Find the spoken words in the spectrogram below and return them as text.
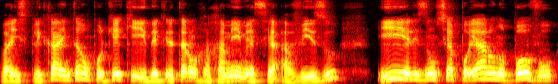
vai explicar então por que que decretaram Rahamim esse aviso e eles não se apoiaram no povo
